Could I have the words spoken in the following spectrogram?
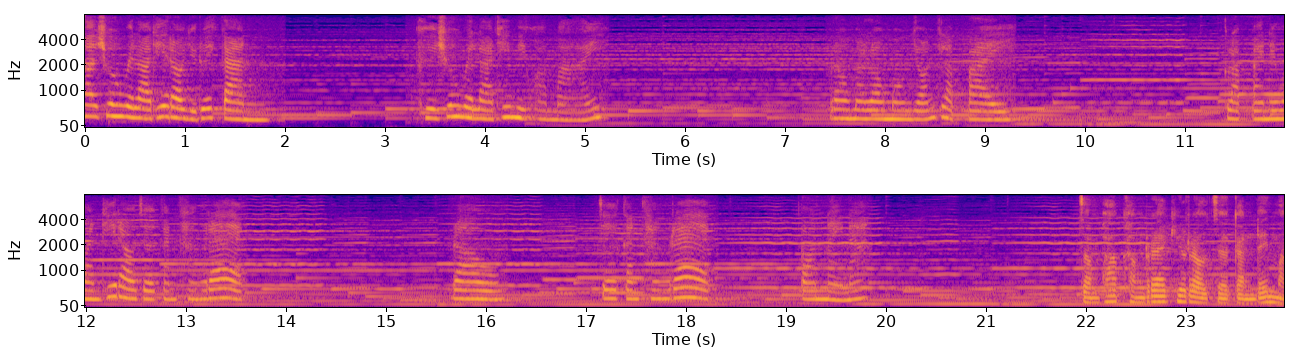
ถ้าช่วงเวลาที่เราอยู่ด้วยกัน คือช่วงเวลาที่มีความหมาย เรามาลองมองย้อนกลับไป กลับไปในวันที่เราเจอกันครั้งแรก เราเจอกันครั้งแรก ตอนไหนนะจำภาพครั้งแรกที่เราเจอกันได้ไหม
